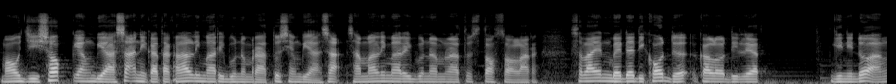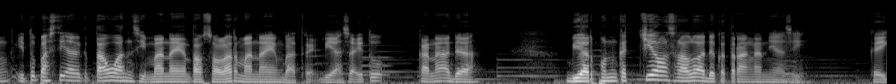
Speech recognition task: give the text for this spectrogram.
Mau G-Shock yang biasa nih katakanlah 5600 yang biasa sama 5600 toh solar. Selain beda di kode kalau dilihat gini doang itu pasti ada ketahuan sih mana yang top solar mana yang baterai. Biasa itu karena ada biarpun kecil selalu ada keterangannya sih. Kayak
